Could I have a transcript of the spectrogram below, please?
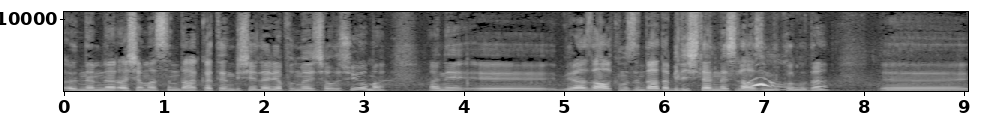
önlemler aşamasında hakikaten bir şeyler yapılmaya çalışıyor ama hani e, biraz da halkımızın daha da bilinçlenmesi lazım bu konuda. E,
